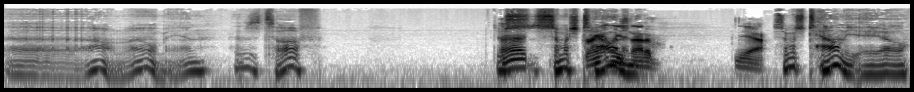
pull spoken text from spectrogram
Uh, I don't know, man. This is tough. There's Uh, so much talent Brantley's not a. Yeah. So much talent in the AL.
